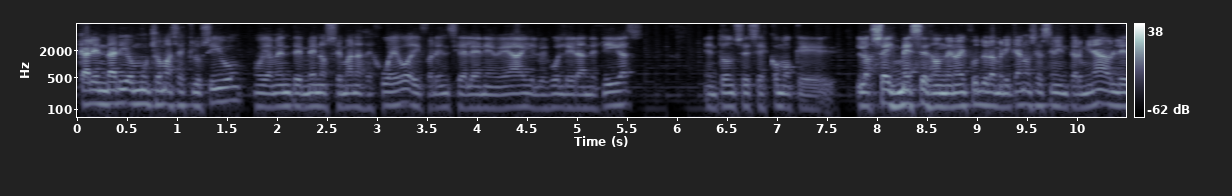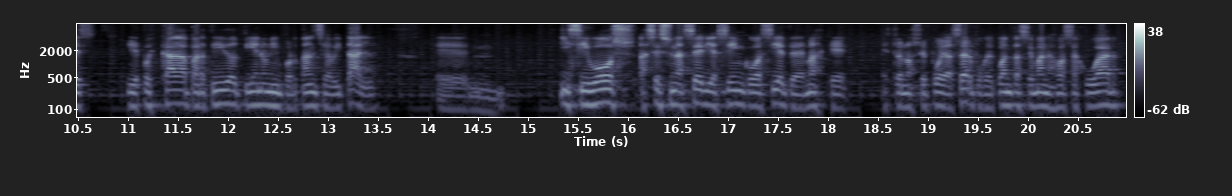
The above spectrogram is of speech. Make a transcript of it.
calendario mucho más exclusivo, obviamente menos semanas de juego, a diferencia de la NBA y el béisbol de grandes ligas. Entonces es como que los seis meses donde no hay fútbol americano se hacen interminables y después cada partido tiene una importancia vital. Eh, y si vos haces una serie a 5 o a 7, además que esto no se puede hacer porque cuántas semanas vas a jugar,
